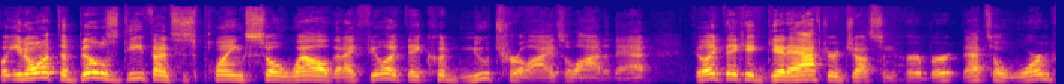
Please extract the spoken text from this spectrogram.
But you know what? The Bills' defense is playing so well that I feel like they could neutralize a lot of that. I feel like they could get after Justin Herbert. That's a warm,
